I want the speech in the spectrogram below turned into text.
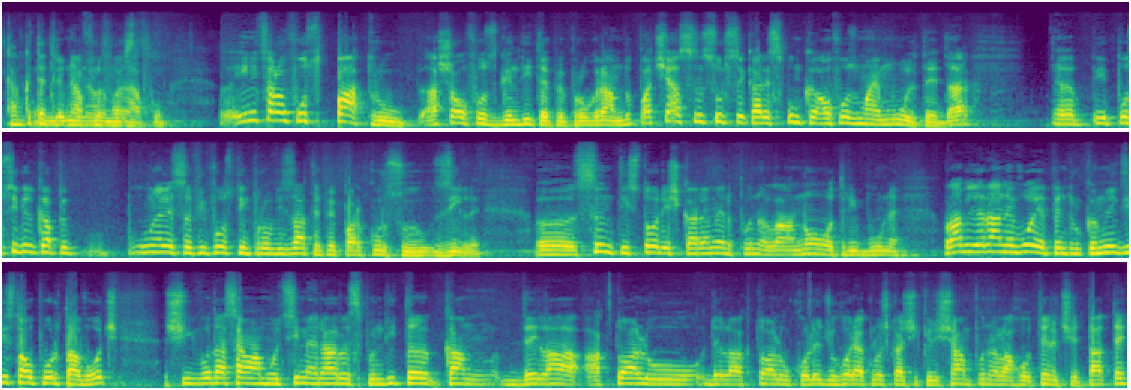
Cam câte unde ne tribune au aflăm noi fost? acum. Inițial au fost patru, așa au fost gândite pe program. După aceea sunt surse care spun că au fost mai multe, dar uh, e posibil ca pe unele să fi fost improvizate pe parcursul zilei. Uh, Sunt istorici care merg până la 9 tribune. Probabil era nevoie pentru că nu existau portavoci și vă dați seama, mulțimea era răspândită cam de la actualul, de la actualul Colegiu Horea Cloșca și Crișan până la Hotel Cetate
